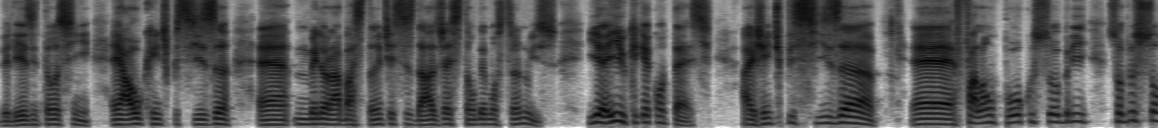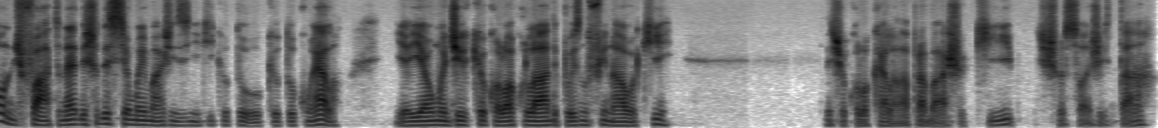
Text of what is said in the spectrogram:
Beleza? Então, assim, é algo que a gente precisa é, melhorar bastante. Esses dados já estão demonstrando isso. E aí, o que, que acontece? a gente precisa é, falar um pouco sobre, sobre o sono, de fato, né? Deixa eu descer uma imagenzinha aqui que eu tô, que eu tô com ela. E aí é uma dica que eu coloco lá depois no final aqui. Deixa eu colocar ela lá para baixo aqui. Deixa eu só ajeitar.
